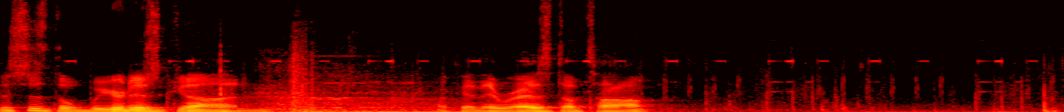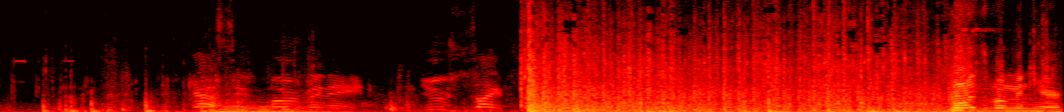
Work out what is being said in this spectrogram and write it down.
This is the weirdest gun. Okay, they rezzed up top. Gas is moving in. New safe. Both of them in here.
